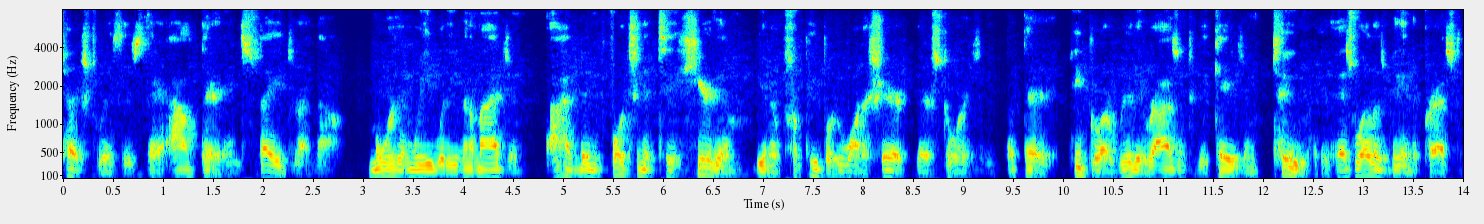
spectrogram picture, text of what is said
touched with is they're out there in spades right now, more than we would even imagine. I have been fortunate to hear them, you know, from people who want to share their stories. But their people are really rising to the occasion too, as well as being depressed.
